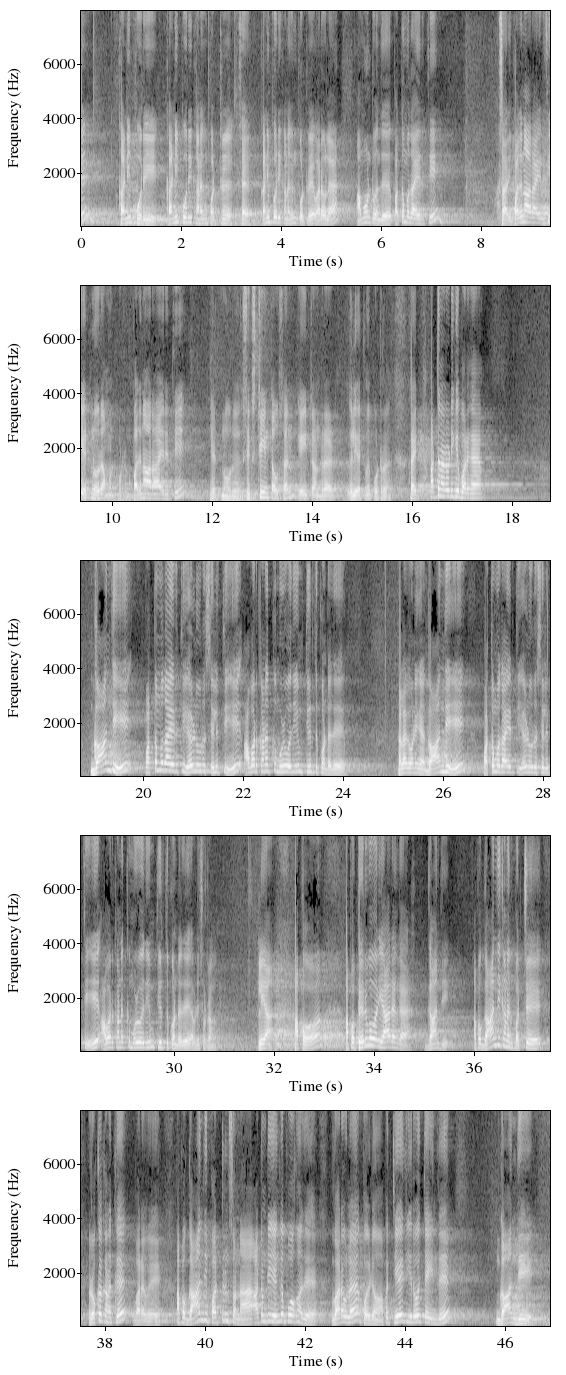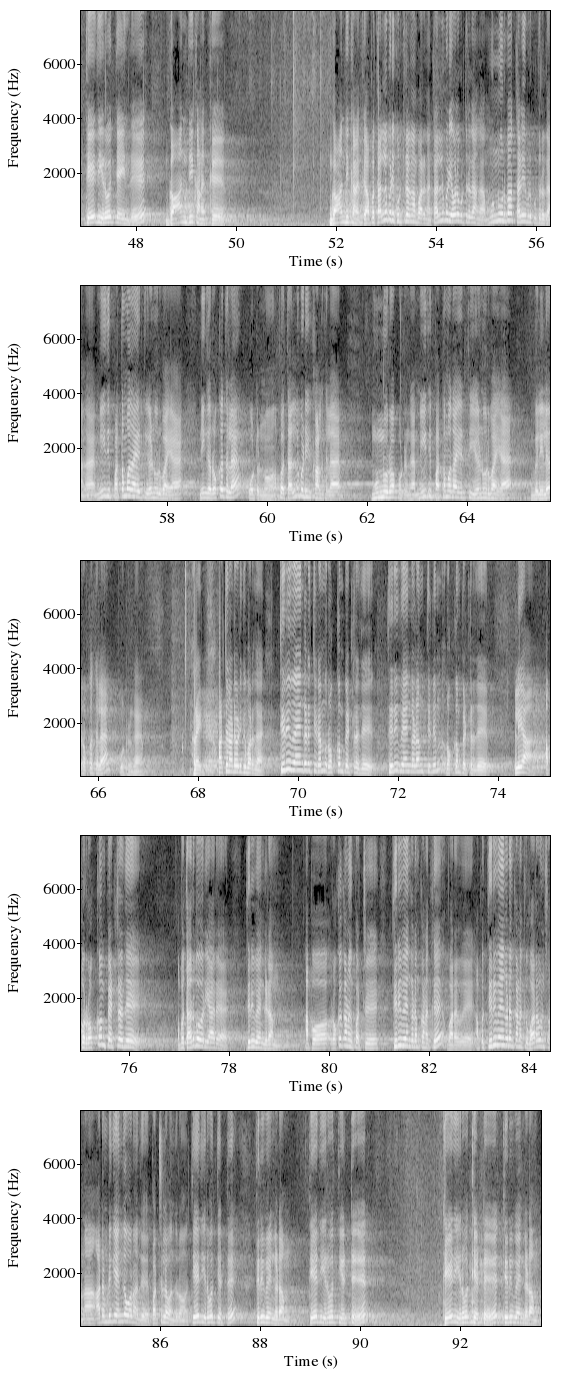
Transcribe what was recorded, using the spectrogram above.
கணிப்பொறி. கணிப்பொறி கணக்கு பற்று. சரி கணிப்பொறி கணக்குன்னு போட்டு வரவில் அமௌண்ட் வந்து பத்தொம்பதாயிரத்தி சாரி பதினாறாயிரத்தி எட்நூறு அமௌண்ட் போட்டுருங்க. பதினாறாயிரத்தி எட்நூறு சிக்ஸ்டீன் தௌசண்ட் எயிட் ஹண்ட்ரட் வெளியே எடுத்துமே போட்டுருவேன். ரைட் அடுத்த நடவடிக்கை பாருங்கள் காந்தி பத்தொன்பதாயிரத்தி எழுநூறு செலுத்தி அவர் கணக்கு முழுவதையும் தீர்த்து கொண்டது. நல்லா கவனிங்க. காந்தி பத்தொன்பதாயிரத்தி எழுநூறு செலுத்தி அவர் கணக்கு முழுவதையும் தீர்த்து கொண்டது அப்படின்னு சொல்கிறாங்க இல்லையா? அப்போது அப்போ பெறுபவர் யார் அங்கே? காந்தி. அப்போ காந்தி கணக்கு பற்று ரொக்க கணக்கு வரவு. அப்போ காந்தி பற்றுன்னு சொன்னால் ஆட்டோமேட்டிக் எங்கே போகும் அது? வரவில் போயிடும். அப்போ தேதி இருபத்தைந்து காந்தி. தேதி இருபத்தைந்து காந்தி கணக்கு. காந்தி கணக்கு. அப்போ தள்ளுபடி கொடுத்துருக்காங்க பாருங்கள் தள்ளுபடி எவ்வளோ கொடுத்துருக்காங்க? முந்நூறுரூபா தள்ளுபடி கொடுத்துருக்காங்க. மீதி பத்தொம்பதாயிரத்தி எழுநூறுபாயை நீங்கள் ரொக்கத்தில் போட்டுடணும். அப்போ தள்ளுபடி காலத்தில் முந்நூறுரூவா போட்டுருங்க. மீதி பத்தொம்பதாயிரத்தி எழுநூறுபாயை வெளியில் ரொக்கத்தில் போட்டுருங்க. ரைட் அடுத்த நடவடிக்கை பாருங்கள் திருவேங்கடத்திடம் ரொக்கம் பெற்றது. திருவேங்கடம் திடம் ரொக்கம் பெற்றது. இல்லையா? அப்போ ரொக்கம் பெற்றது. அப்போ தருபவர் யார்? திருவேங்கடம். அப்போது ரொக்க கணக்கு பற்று திருவேங்கடம் கணக்கு வரவு. அப்போ திருவேங்கடம் கணக்கு வரவுன்னு சொன்னால் ஆட்டோமேட்டிக்காக எங்கே வரும் அது? பற்றில் வந்துடும் தேதி இருபத்தி எட்டு திருவேங்கடம். தேதி இருபத்தி எட்டு தேதி இருபத்தி எட்டு திருவேங்கடம்.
